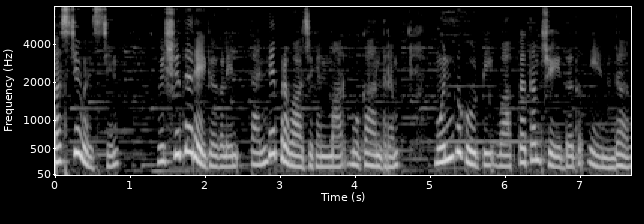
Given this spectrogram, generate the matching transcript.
ഫസ്റ്റ് ക്വസ്റ്റ്യൻ വിശുദ്ധ രേഖകളിൽ തന്റെ പ്രവാചകന്മാർ മുഖാന്തരം മുൻപ് കൂട്ടി വാക്തത്വം ചെയ്തത് എന്ത്?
